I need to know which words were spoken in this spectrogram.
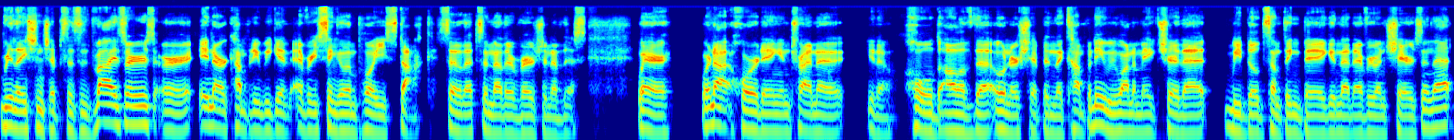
relationships as advisors, or in our company, we give every single employee stock. So that's another version of this, where we're not hoarding and trying to, you know, hold all of the ownership in the company. We want to make sure that we build something big and that everyone shares in that.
